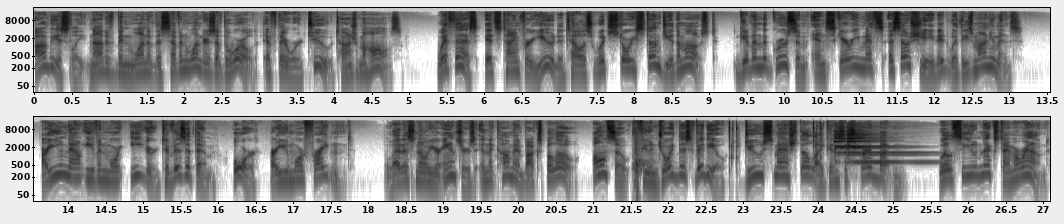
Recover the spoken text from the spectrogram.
obviously not have been one of the seven wonders of the world if there were two Taj Mahals. With this, it's time for you to tell us which story stunned you the most, given the gruesome and scary myths associated with these monuments. Are you now even more eager to visit them, or are you more frightened? Let us know your answers in the comment box below. Also, if you enjoyed this video, do smash the like and subscribe button. We'll see you next time around.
